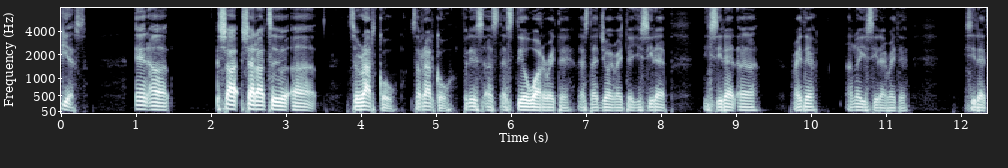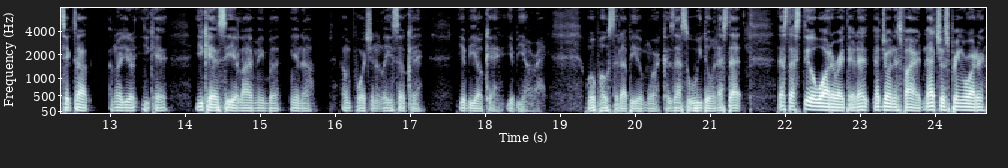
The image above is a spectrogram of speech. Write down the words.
Yes, and uh, shout shout out to uh, Saratoga for this. Uh, that's still water right there. That's that joint right there. You see that? You see that? Uh, right there. I know you see that right there. You see that TikTok? I know you you can't you can't see it live me, but you know, unfortunately, it's okay. You'll be okay. You'll be all right. We'll post it up even more because that's what we doing. That's that. That's that still water right there. That, that joint is fired. Natural spring water.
